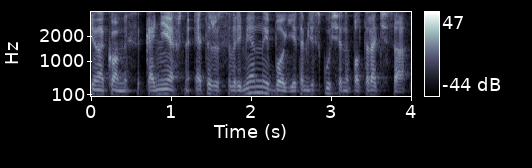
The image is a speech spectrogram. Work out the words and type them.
кинокомиксы. Конечно, это же современные боги, и там дискуссия на полтора часа.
